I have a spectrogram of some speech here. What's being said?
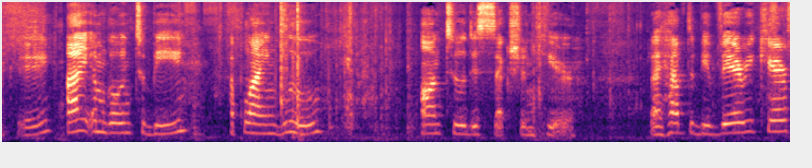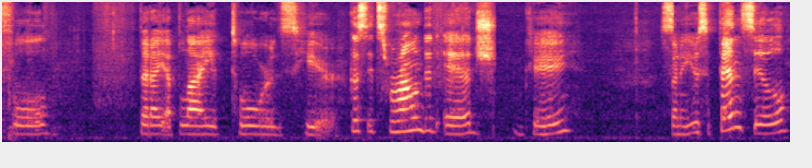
Okay, I am going to be applying glue onto this section here. But I have to be very careful that I apply it towards here because it's rounded edge okay so I'm to use a pencil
